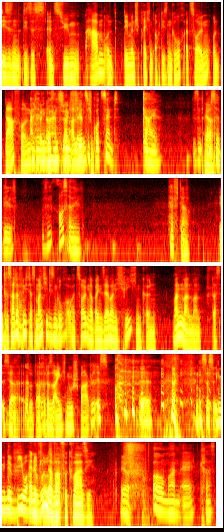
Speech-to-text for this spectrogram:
diesen, dieses Enzym haben und dementsprechend auch diesen Geruch erzeugen und davon Alter, wir können das gehören nicht zu den mal alle 40 riechen. Prozent. Geil. Wir sind Ja. auserwählt. Wir sind auserwählt. Heftig. Ja. Interessanter finde ich, dass manche diesen Geruch auch erzeugen, aber ihn selber nicht riechen können. Mann, Mann, Mann. Das ist ja, also dafür, dass es eigentlich nur Spargel ist, äh, ist das irgendwie eine bio Eine Wunderwaffe quasi. Ja. Oh Mann, ey, krass.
